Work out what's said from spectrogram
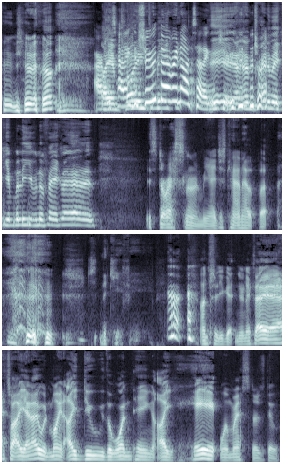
You know? Are we telling the truth or are we not telling the truth? I'm trying to make you believe in the fake. It's the wrestler in me. I just can't help it. Keeping the kayfabe. until you get in your next. Yeah, that's why. And I wouldn't mind. I do the one thing I hate when wrestlers do.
